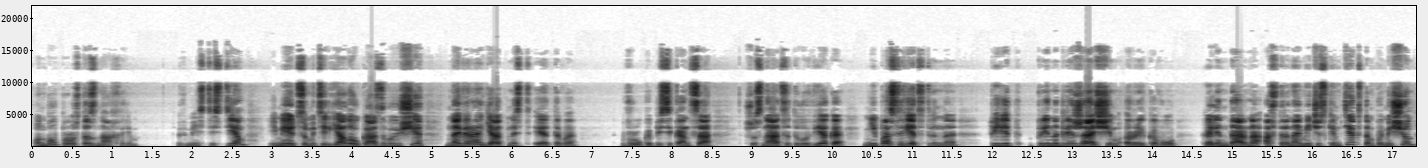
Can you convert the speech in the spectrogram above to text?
он был просто знахарем. Вместе с тем имеются материалы, указывающие на вероятность этого. В рукописи конца XVI века непосредственно перед принадлежащим Рыкову календарно-астрономическим текстом помещен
